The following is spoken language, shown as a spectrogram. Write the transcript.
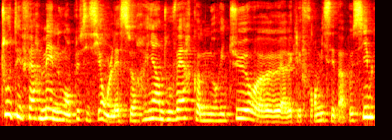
tout est fermé. Nous, en plus, ici, on laisse rien d'ouvert comme nourriture. Avec les fourmis, c'est pas possible.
